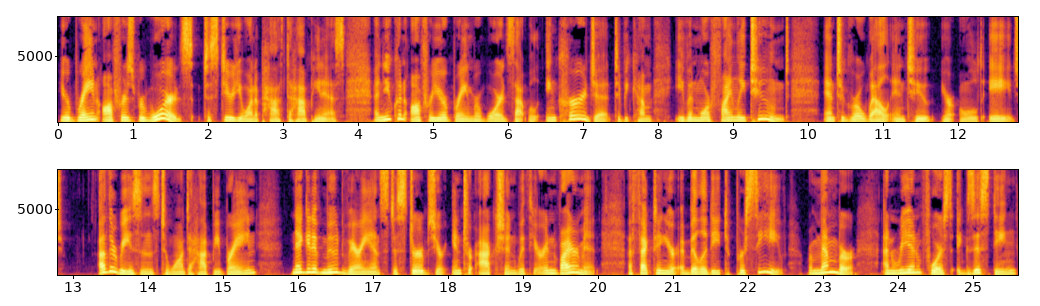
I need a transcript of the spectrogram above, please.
Your brain offers rewards to steer you on a path to happiness, and you can offer your brain rewards that will encourage it to become even more finely tuned and to grow well into your old age. Other reasons to want a happy brain Negative mood variance disturbs your interaction with your environment, affecting your ability to perceive, remember, and reinforce existing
